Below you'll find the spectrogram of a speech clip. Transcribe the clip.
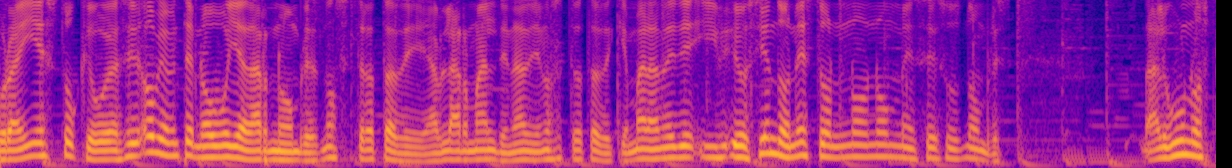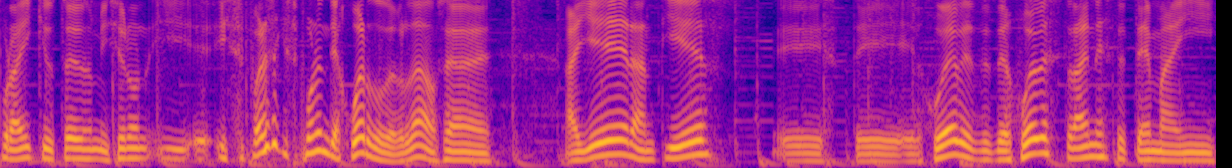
por ahí esto que voy a decir, obviamente no voy a dar nombres, no se trata de hablar mal de nadie, no se trata de quemar a nadie, y, siendo honesto, no, no me sé sus nombres. Algunos por ahí que ustedes me hicieron, y, y se parece que se ponen de acuerdo, de verdad, o sea, ayer, antier, este, el jueves, desde el jueves traen este tema y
